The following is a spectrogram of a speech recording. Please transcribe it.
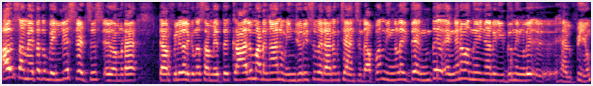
ആ ഒരു സമയത്തൊക്കെ വലിയ സ്റ്റെഡ്സ് നമ്മുടെ ടർഫിൽ കളിക്കുന്ന സമയത്ത് കാൽ മടങ്ങാനും ഇഞ്ചുറീസ് വരാനൊക്കെ ചാൻസ് ഉണ്ട്. അപ്പൊ നിങ്ങൾ ഇത് എന്ത് എങ്ങനെ വന്നു കഴിഞ്ഞാലും ഇത് നിങ്ങൾ ഹെൽപ്പ് ചെയ്യും.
